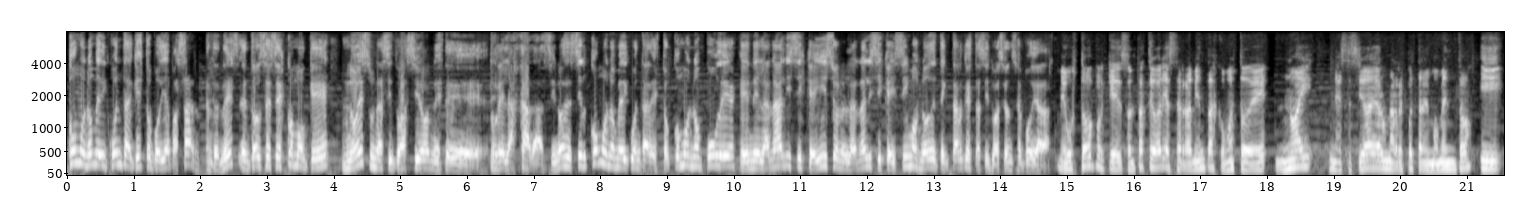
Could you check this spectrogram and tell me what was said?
¿cómo no me di cuenta de que esto podía pasar? ¿Entendés? Entonces es como que no es una situación este, relajada, sino es decir, ¿cómo no me di cuenta de esto? ¿Cómo no pude en el análisis que hice o en el análisis que hicimos no detectar que esta situación se podía dar? Me gustó porque soltaste varias herramientas como esto de no hay necesidad de dar una respuesta en el momento. Y,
